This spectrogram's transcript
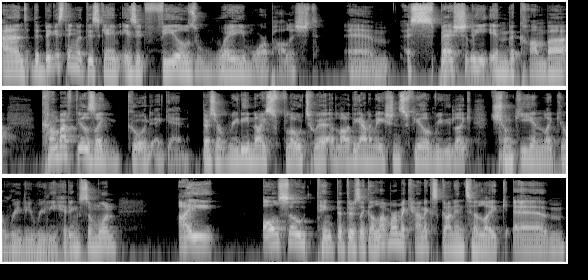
And the biggest thing with this game is it feels way more polished, um, especially in the combat. Combat feels like good again. There's a really nice flow to it. A lot of the animations feel really like chunky and like you're really, really hitting someone. I also think that there's like a lot more mechanics gone into like um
